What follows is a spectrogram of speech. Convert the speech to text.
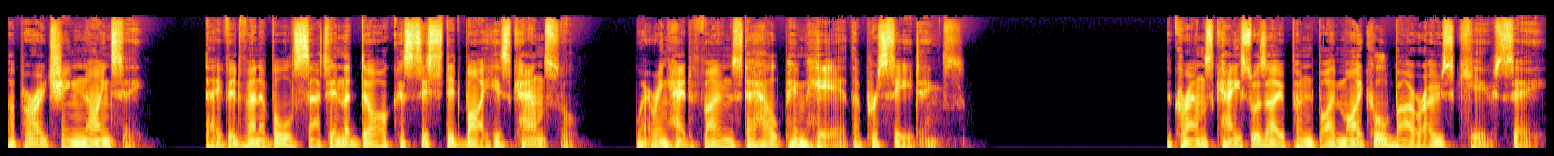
Approaching 90, David Venables sat in the dock assisted by his counsel, wearing headphones to help him hear the proceedings. The Crown's case was opened by Michael Burrows QC.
